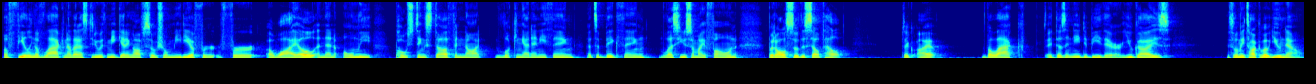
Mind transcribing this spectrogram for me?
of feeling of lack. Now that has to do with me getting off social media for for a while and then only posting stuff and not looking at anything. That's a big thing. Less use on my phone, but also the self-help. It's like I the lack it doesn't need to be there. You guys so let me talk about you now.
